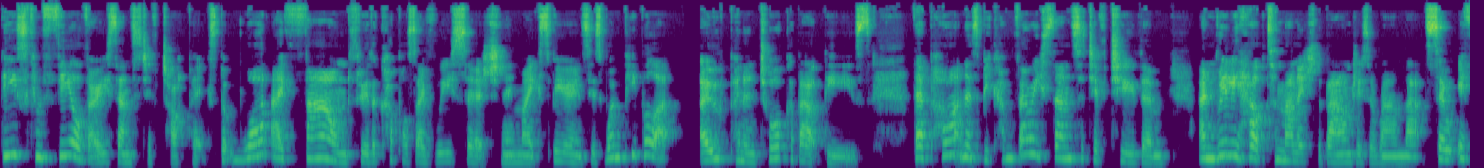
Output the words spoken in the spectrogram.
These can feel very sensitive topics but what i've found through the couples i've researched and in my experience is when people are open and talk about these their partners become very sensitive to them and really help to manage the boundaries around that. So if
